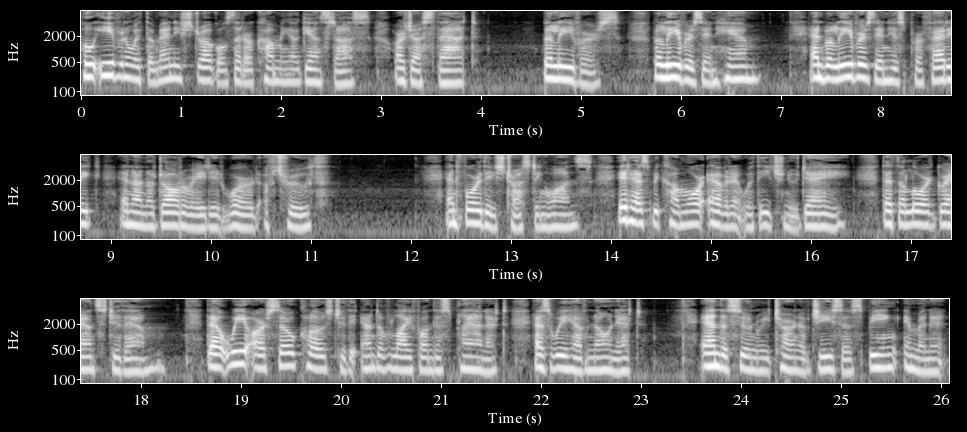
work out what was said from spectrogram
who, even with the many struggles that are coming against us, are just that believers, believers in Him, and believers in His prophetic and unadulterated word of truth. And for these trusting ones, it has become more evident with each new day that the Lord grants to them that we are so close to the end of life on this planet as we have known it, and the soon return of Jesus being imminent,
